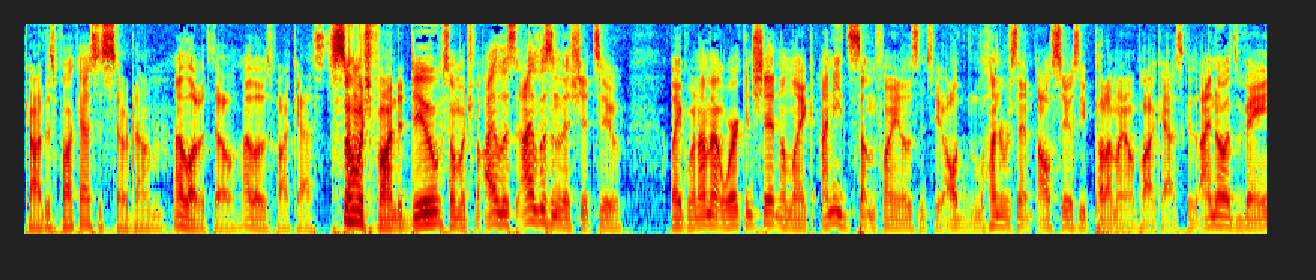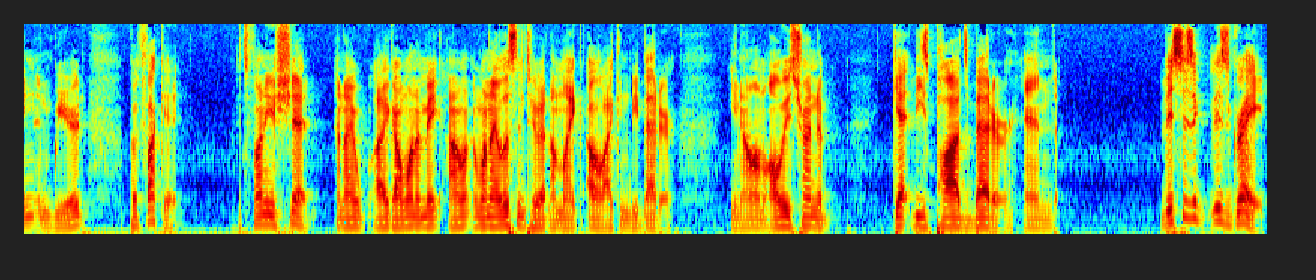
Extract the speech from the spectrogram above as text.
God, this podcast is so dumb. I love it though. I love this podcast. So much fun to do. So much fun. I listen. I listen to this shit too. Like when I'm at work and shit, and I'm like, I need something funny to listen to. I'll 100%, I'll seriously put on my own podcast because I know it's vain and weird, but fuck it, it's funny as shit. And I like. I want to make. I, when I listen to it, I'm like, oh, I can be better. You know, I'm always trying to get these pods better, and this is a, this is great.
